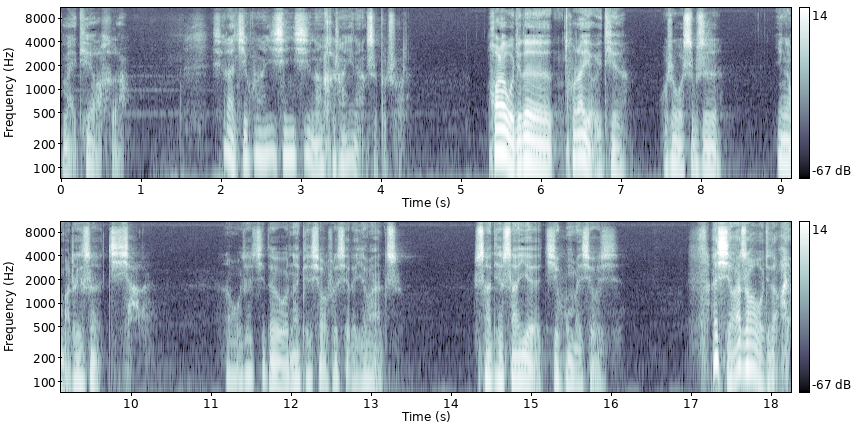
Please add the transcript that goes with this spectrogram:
每天要喝，现在几乎上一星期能喝上一两次不错了。后来我觉得，突然有一天，我说我是不是应该把这个事记下来？然后我就记得我那篇小说写了一万字，三天三夜几乎没休息。哎，写完之后，我觉得，哎呦，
